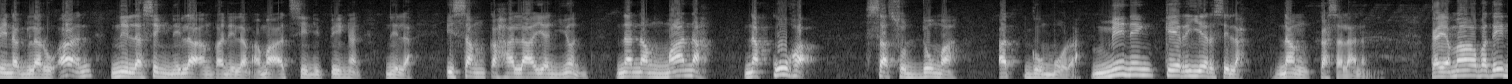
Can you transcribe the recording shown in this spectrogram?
pinaglaruan, nilasing nila ang kanilang ama at sinipingan nila. Isang kahalayan yon na namana nakuha sa Sodoma at Gomora. Meaning, carrier sila ng kasalanan. Kaya mga kapatid,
